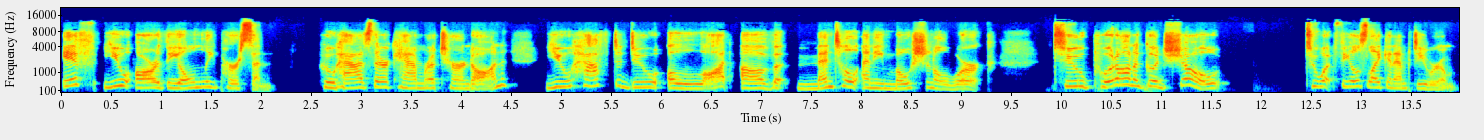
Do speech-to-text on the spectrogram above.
If you are the only person who has their camera turned on, you have to do a lot of mental and emotional work to put on a good show to what feels like an empty room.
